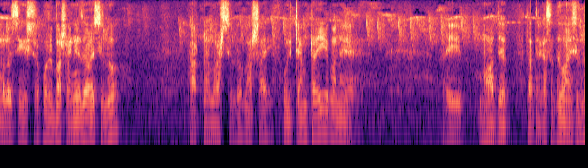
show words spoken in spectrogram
মানে চিকিৎসার পরে বাসায় নিয়ে যাওয়া হয়েছিল, আট, নয় মাস ছিল বাসায়, ওই টাইমটাই মানে এই মহাদেব তাদের কাছে দেওয়া হয়েছিল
